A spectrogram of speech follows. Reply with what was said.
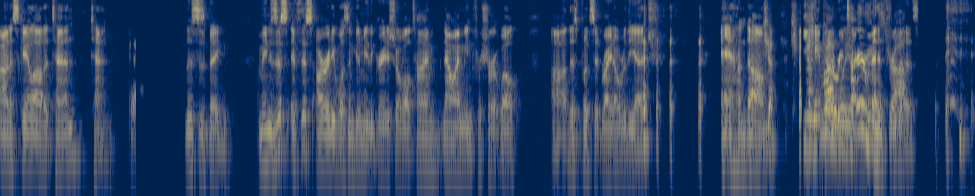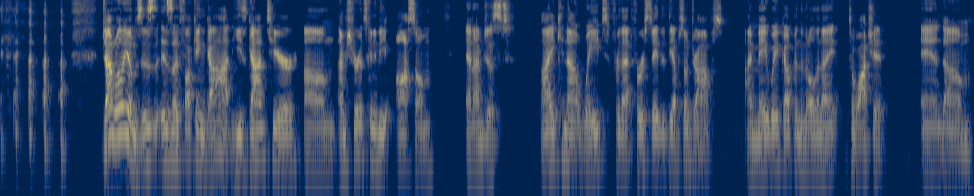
On a scale out of 10, 10. Yeah. This is big. I mean, is this if this already wasn't going to be the greatest show of all time? Now, I mean, for sure it will. Uh, this puts it right over the edge. and um, John- he came John out of Williams retirement for this. John Williams is is a fucking god. He's god tier. Um, I'm sure it's going to be awesome, and I'm just I cannot wait for that first day that the episode drops. I may wake up in the middle of the night to watch it, and um,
